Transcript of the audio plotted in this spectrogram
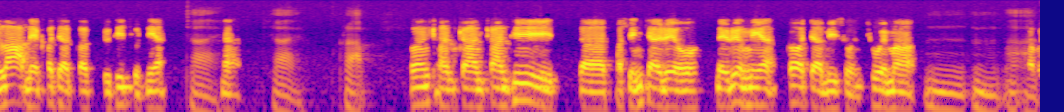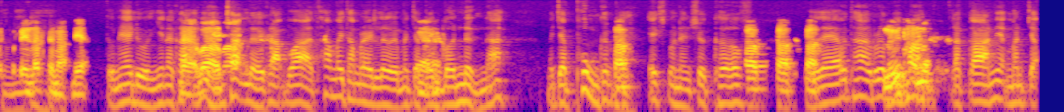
นราบเนี่ยก็จะก็อยู่ที่จุดเนี้ยใช่นะใช่ครับเพราะฉะนั้นการการการที่ จะตัดสินใจเร็วในเรื่องเนี้ยก็จะมีส่วนช่วยมากอืมอืมอ่าครับตมันรงจะเป็นลักษณะเนี้ย ตรงนี้ให้ดูอย่างนี้นะครับแต่อันว่านี้เห็นชัดเลยครับว่าถ้าไม่ทำอะไรเลยมันจะเป็นครับเบอร์หนึ่งนะ มันจะพุ่งขึ้นไปครับ exponential curve ครับครับครับ แล้วถ้าเริ่มหรือเป็นทำมาตรการเนี่ยมันจะ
